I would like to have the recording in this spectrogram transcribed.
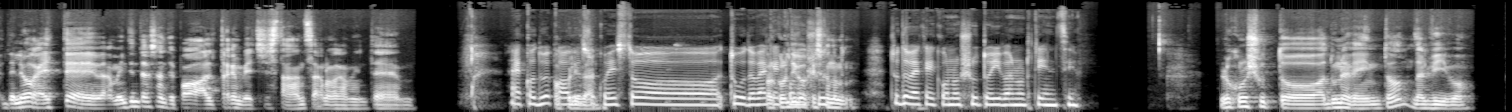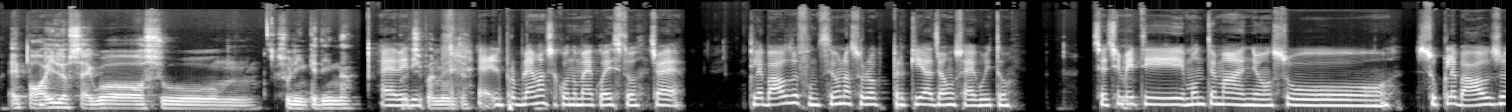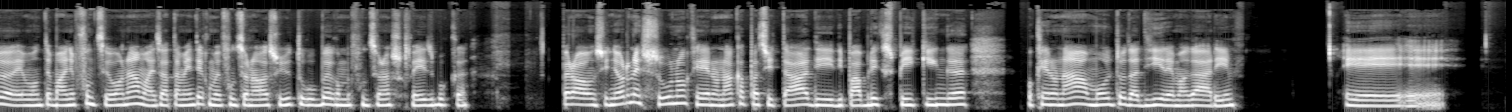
delle orette veramente interessanti, poi altre invece stanze erano veramente... Ecco, due cose livello. su questo. Tu dov'è, che hai, conosciuto... Me... tu dov'è che hai conosciuto Ivan Ortenzi? L'ho conosciuto ad un evento dal vivo e poi lo seguo su, su LinkedIn eh, principalmente. Eh, il problema secondo me è questo, cioè Clubhouse funziona solo per chi ha già un seguito. Se ci mm. metti Montemagno su, su Clubhouse e Montemagno funziona, ma esattamente come funzionava su YouTube, come funziona su Facebook. Però un signor nessuno che non ha capacità di, di public speaking o che non ha molto da dire magari e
